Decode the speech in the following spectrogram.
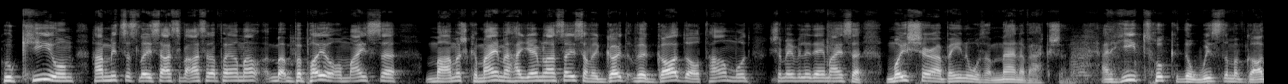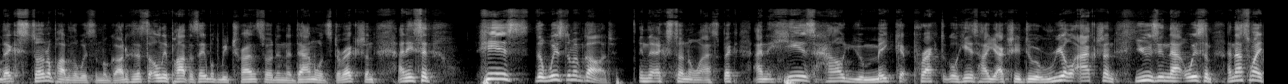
who kiyum ha-mitzvahs leisasiv asar b'poyo u'maisa mamash kamayim hayem la'soisav v'gadol Talmud shemei maisa. Moshe Rabbeinu was a man of action. And he took the wisdom of God, the external part of the wisdom of God, because that's the only part that's able to be transferred in a downwards direction, and he said, Here's the wisdom of God in the external aspect, and here's how you make it practical. Here's how you actually do a real action using that wisdom. And that's why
